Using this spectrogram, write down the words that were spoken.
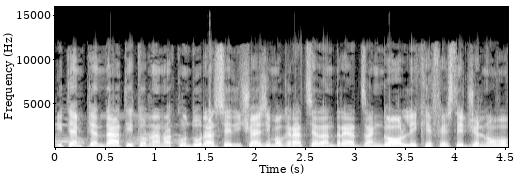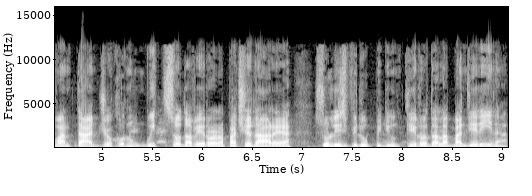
I tempi andati tornano a condurre al sedicesimo grazie ad Andrea Zangolli che festeggia il nuovo vantaggio con un guizzo davvero rapace d'area sugli sviluppi di un tiro dalla bandierina.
